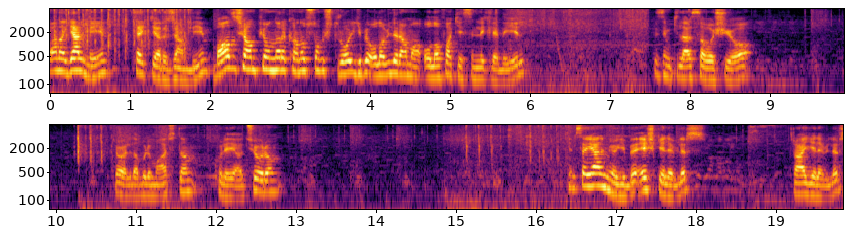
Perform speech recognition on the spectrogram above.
Bana gelmeyin. Tek yarayacağım diyeyim. Bazı şampiyonlara kanıtlamış troll gibi olabilir ama Olaf'a kesinlikle değil. Bizimkiler savaşıyor. Şöyle W'mu açtım. Kuleyi açıyorum. Kimse gelmiyor gibi. Eş gelebilir. Try gelebilir.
